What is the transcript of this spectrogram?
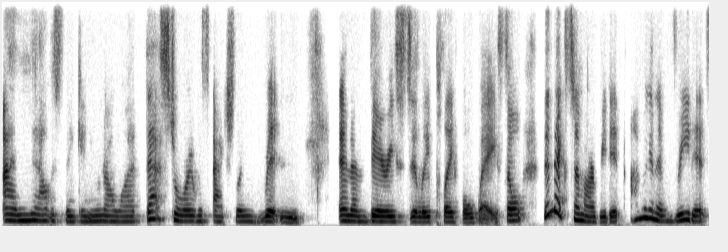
and then I was thinking, you know what? That story was actually written in a very silly, playful way. So the next time I read it, I'm going to read it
